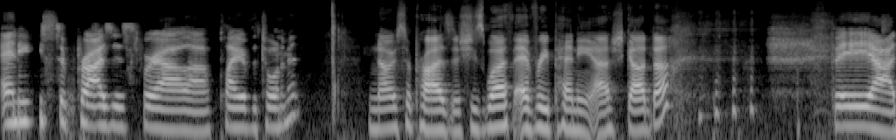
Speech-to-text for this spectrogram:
Any surprises for our uh, player of the tournament? No surprises. She's worth every penny, Ash Gardner. The uh,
